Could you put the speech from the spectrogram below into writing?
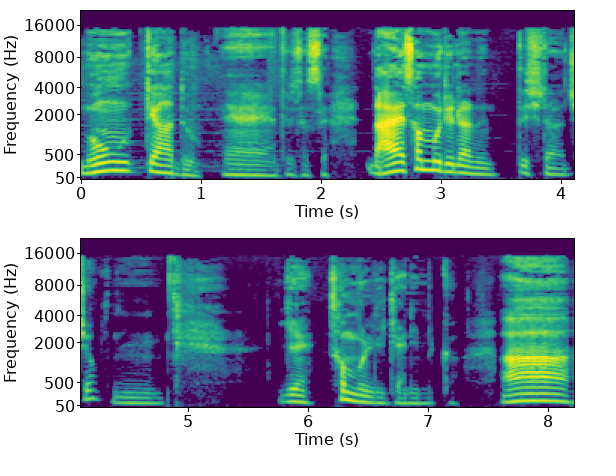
몽갸두. 예, 들으셨어요. 나의 선물이라는 뜻이라죠. 음, 이게 선물 얘기 아닙니까? 아,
